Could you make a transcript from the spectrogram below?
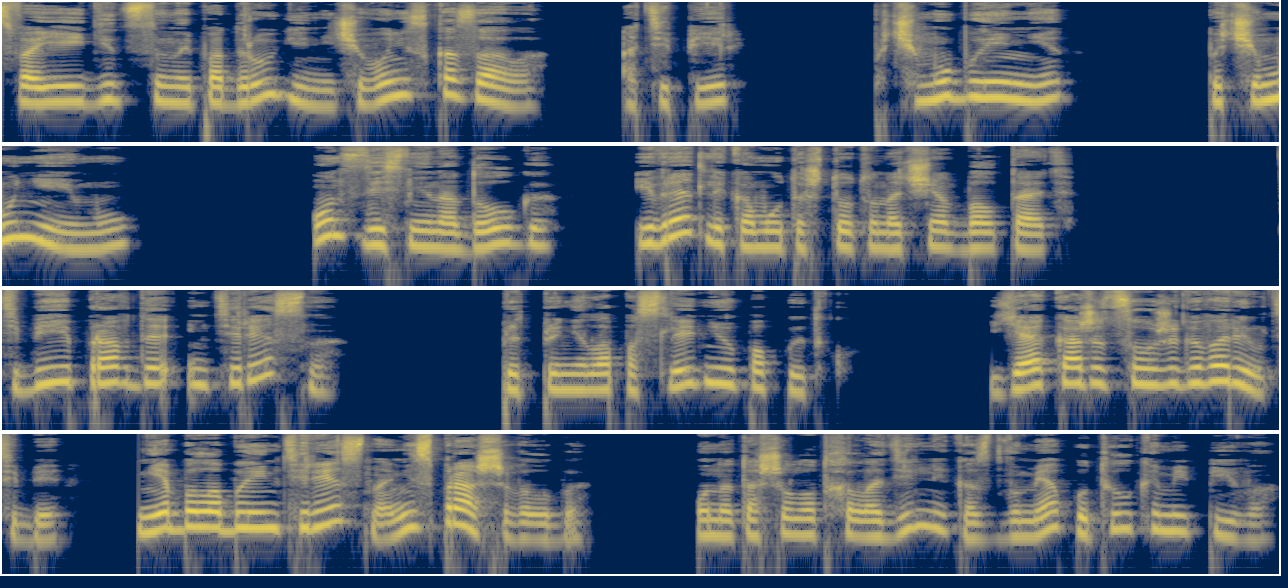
Своей единственной подруге ничего не сказала. А теперь? Почему бы и нет? Почему не ему? Он здесь ненадолго, и вряд ли кому-то что-то начнет болтать. Тебе и правда интересно? Предприняла последнюю попытку. Я, кажется, уже говорил тебе. Не было бы интересно, не спрашивал бы. Он отошел от холодильника с двумя бутылками пива.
